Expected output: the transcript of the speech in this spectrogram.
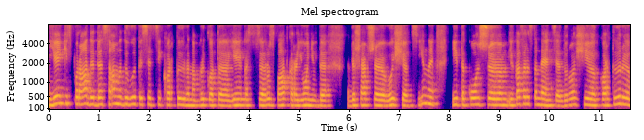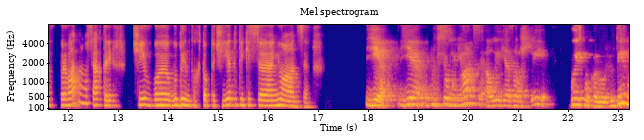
є якісь поради, де саме дивитися ці квартири. Наприклад, е, є якась розкладка районів, де дешевше вищі ціни, і також е, яка зараз тенденція дорожчі квартири в приватному секторі чи в будинках? Тобто, чи є тут якісь е, нюанси? Є, є у всьому нюанси, але я завжди вислухаю людину,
